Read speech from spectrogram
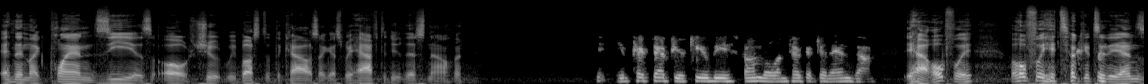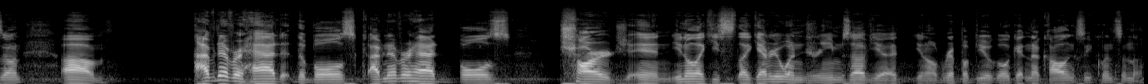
And then like plan Z is oh shoot, we busted the cows. I guess we have to do this now. you picked up your QB's fumble and took it to the end zone. Yeah, hopefully, hopefully he took it to the end zone. Um, I've never had the bulls. I've never had bulls charge in. You know, like you like everyone dreams of. You you know, rip a bugle, getting a calling sequence, and the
